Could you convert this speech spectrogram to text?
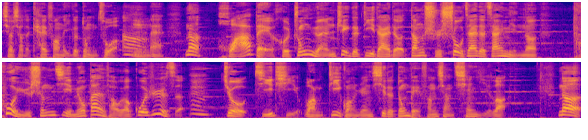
小小的开放的一个动作。嗯，哎，那华北和中原这个地带的当时受灾的灾民呢，迫于生计没有办法，我要过日子，嗯，就集体往地广人稀的东北方向迁移了。那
